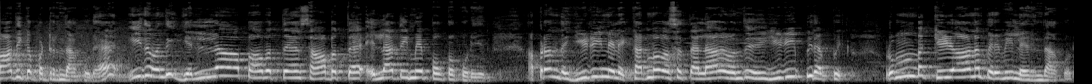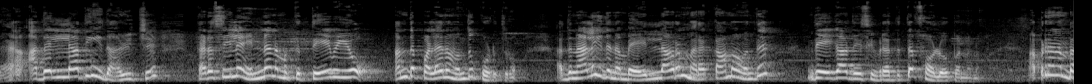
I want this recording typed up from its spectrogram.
பாதிக்கப்பட்டிருந்தா கூட இது வந்து எல்லா பாவத்தை சாபத்தை எல்லாத்தையுமே போக்கக்கூடியது. அப்புறம் அந்த இழிநிலை கர்மவசத்தெல்லாம் வந்து இழி பிறப்பு ரொம்ப கீழான பிறவியில் இருந்தா கூட அதெல்லாத்தையும் இதை அழிச்சு கடைசியில் என்ன நமக்கு தேவையோ அந்த பலனை வந்து கொடுத்துரும். அதனால இதை நம்ம எல்லாரும் மறக்காம வந்து இந்த ஏகாதசி விரதத்தை ஃபாலோ பண்ணணும். அப்புறம் நம்ம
